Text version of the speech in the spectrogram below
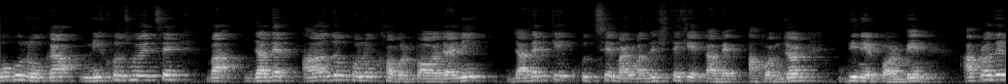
বহু নৌকা নিখোঁজ হয়েছে বা যাদের আজও কোনো খবর পাওয়া যায়নি, যাদেরকে খুঁজছে বাংলাদেশ থেকে তাদের আপনজন দিনের পর দিন। আপনাদের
